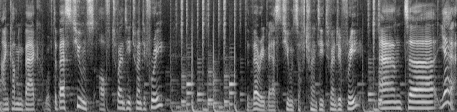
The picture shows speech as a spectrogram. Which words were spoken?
I'm coming back with the best tunes of 2023. The very best tunes of 2023. And uh, yeah,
